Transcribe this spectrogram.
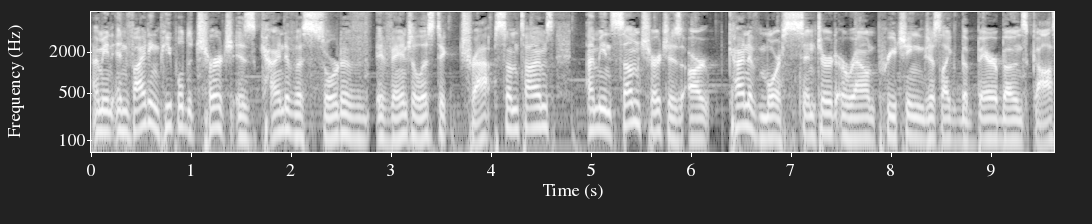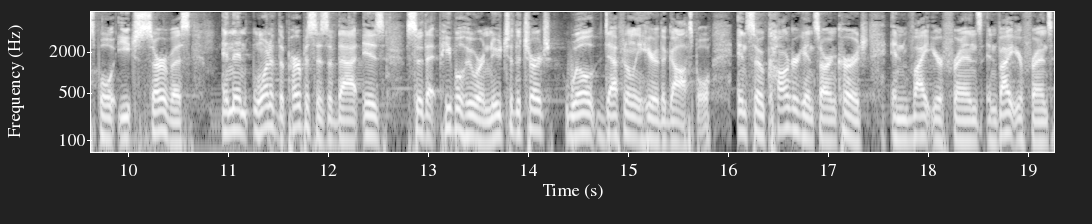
I mean, inviting people to church is kind of a sort of evangelistic trap sometimes. I mean, some churches are kind of more centered around preaching just like the bare bones gospel each service. And then one of the purposes of that is so that people who are new to the church will definitely hear the gospel. And so congregants are encouraged, invite your friends, invite your friends.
